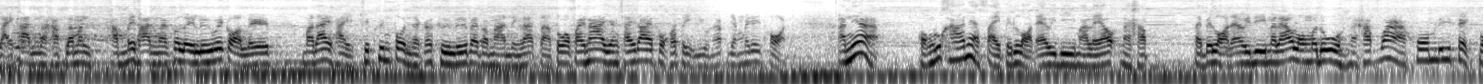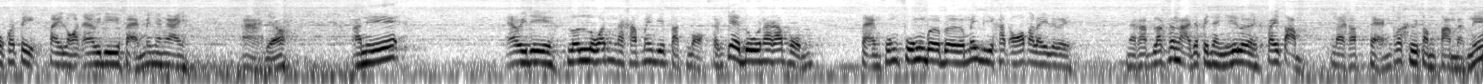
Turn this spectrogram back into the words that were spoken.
หลายคันนะครับ แล้วมันทำไม่ทันนะก็เลยรื้อไว้ก่อนเลยมาได้ถ่ายคลิปขึ้นต้นเนี่ยก็คือรื้อไปประมาณหนึ่งแล้วแต่ตัวไฟหน้ายังใช้ได้ปกติอยู่นะครับยังไม่ได้ถอด อันเนี้ยของลูกค้าเนี่ยใส่เป็นหลอด LED มาแล้วนะครับใส่เป็นหลอด LED มาแล้วลองมาดูนะครับว่าโคมรีเฟกปกติใส่หลอด LED แสงเป็นยังไงอ่าเดี๋ยว อันนี้ LED ล้วนๆนะครับไม่มีตัดหมอกสังเกตดูนะครับผมแสงฟุ้งๆเบลอๆไม่มีคัตออฟอะไรเลย นะครับลักษณะจะเป็นอย่างนี้เลยไฟต่ำนะครับแสงก็คือต่ำๆแบบนี้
